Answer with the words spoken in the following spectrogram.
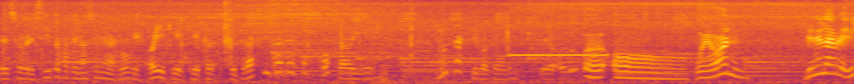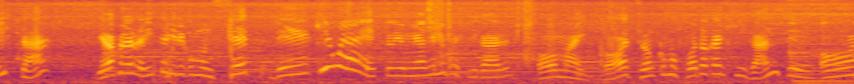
del sobrecito para que no se me arrugue. Oye, qué, qué, qué práctica de estas cosas, oye. Muy práctico todo. Uh, oh, weón. Viene la revista. Y abajo de la revista viene como un set de... ¿Qué weá es esto, Dios mío? ¿Alguien me puede explicar? Oh my god, son como photocard gigantes. Oh,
